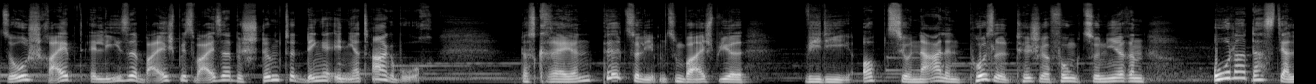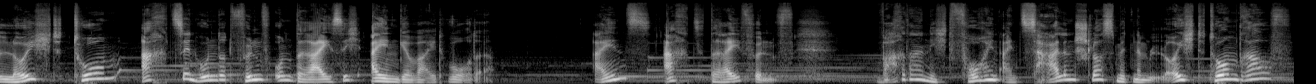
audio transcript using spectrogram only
So schreibt Elise beispielsweise bestimmte Dinge in ihr Tagebuch. Dass Krähen Pilze lieben zum Beispiel, wie die optionalen Puzzletische funktionieren oder dass der Leuchtturm 1835 eingeweiht wurde. 1835. War da nicht vorhin ein Zahlenschloss mit einem Leuchtturm drauf?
